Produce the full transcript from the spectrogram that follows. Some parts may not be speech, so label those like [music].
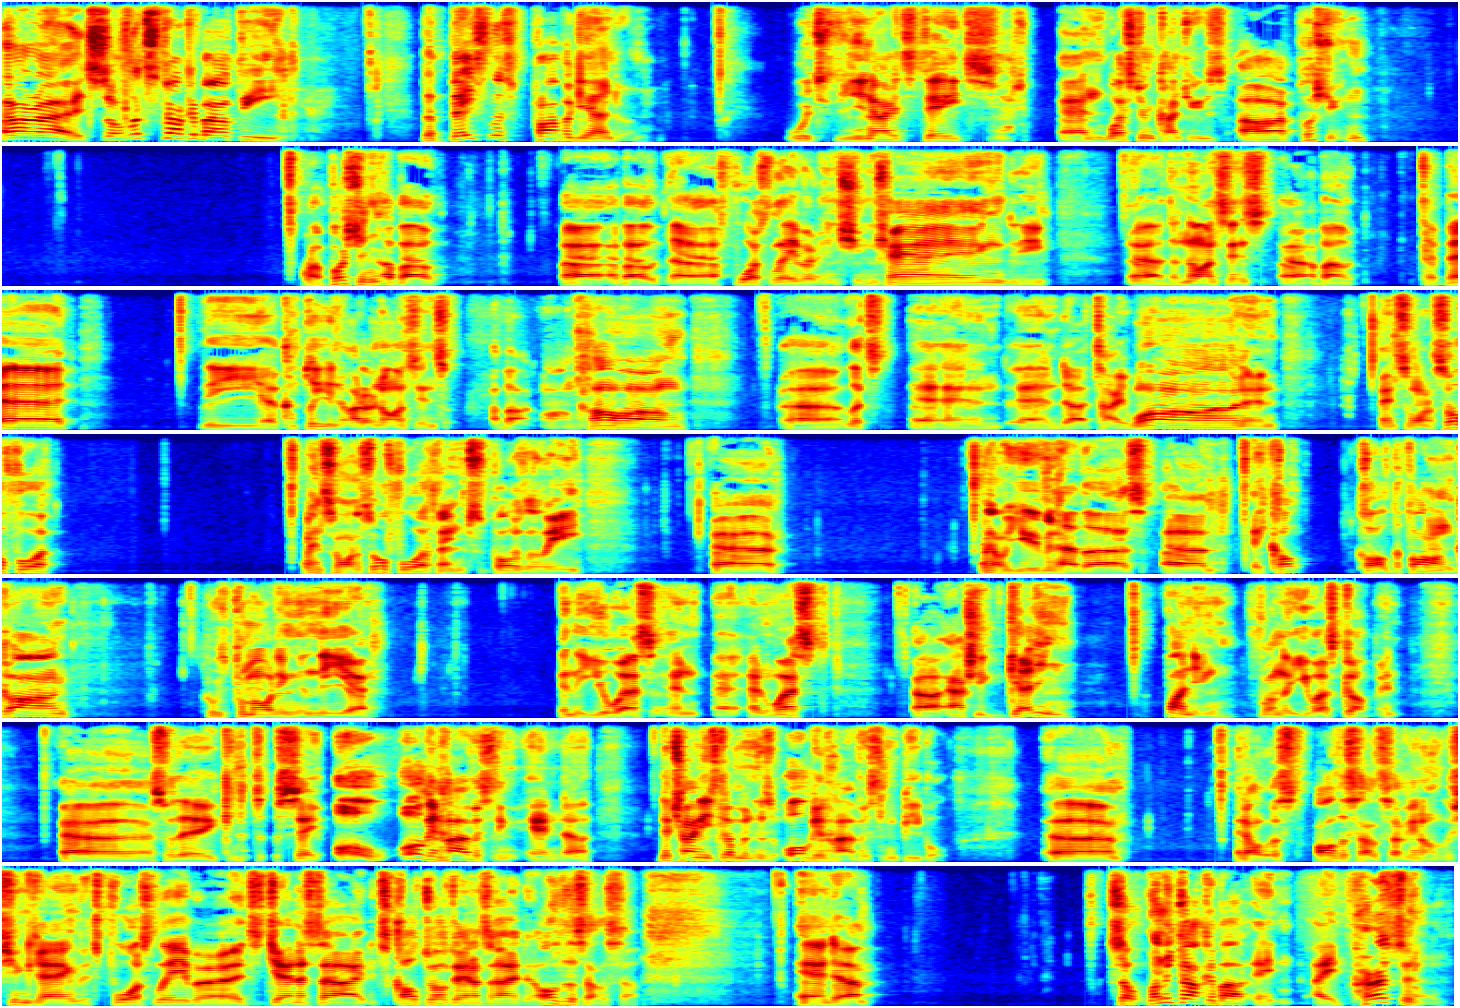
All right, so let's talk about the the baseless propaganda which the United States and Western countries are pushing are pushing about uh, about uh, forced labor in Xinjiang, the uh, the nonsense uh, about Tibet, the uh, complete and utter nonsense about Hong Kong, uh, let's and and uh, Taiwan, and and so on and so forth, and so on and so forth, and supposedly. uh, you know, you even have a, a cult called the Falun Gong, who's promoting in the uh, in the U.S. and and West, uh, actually getting funding from the U.S. government, uh, so they can t- say, "Oh, organ harvesting," and uh, the Chinese government is organ harvesting people, uh, and all this all this other stuff. You know, the Xinjiang, it's forced labor, it's genocide, it's cultural genocide, all this other stuff, and. Um, so let me talk about a, a personal,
